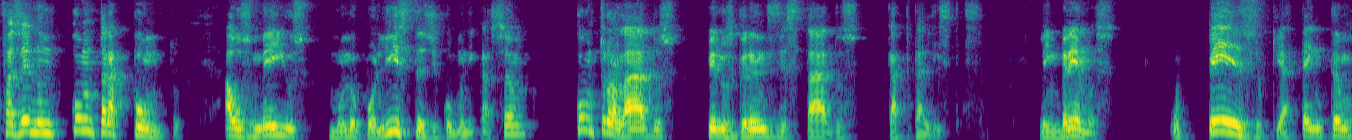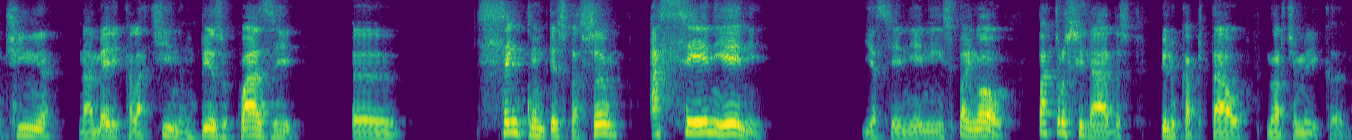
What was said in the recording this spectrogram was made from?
fazendo um contraponto aos meios monopolistas de comunicação controlados pelos grandes estados capitalistas. Lembremos o peso que até então tinha na América Latina, um peso quase uh, sem contestação, a CNN e a CNN em espanhol, patrocinadas pelo capital norte-americano.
